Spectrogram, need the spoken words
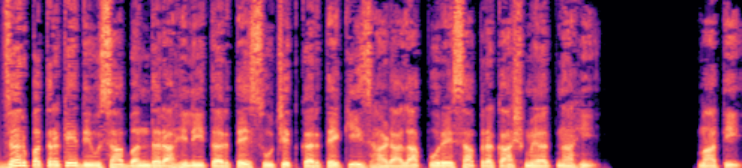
जर पत्रके दिवसा बंद राहिली तर सूचित करते की झाडाला पुरेसा प्रकाश मिळत नाही. माती.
